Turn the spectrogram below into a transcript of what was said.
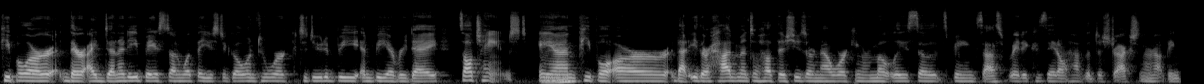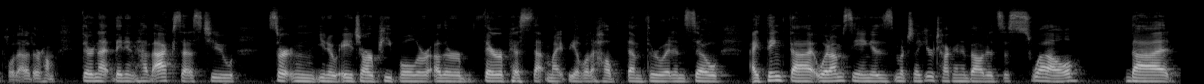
People are their identity based on what they used to go into work to do to be and be every day. It's all changed. Mm-hmm. And people are that either had mental health issues are now working remotely. So it's being exacerbated because they don't have the distraction. They're not being pulled out of their home. They're not, they didn't have access to certain you know hr people or other therapists that might be able to help them through it and so i think that what i'm seeing is much like you're talking about it's a swell that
